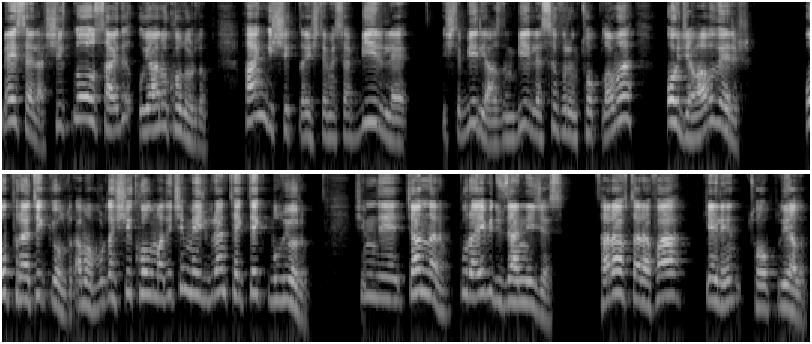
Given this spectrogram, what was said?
Mesela şıklı olsaydı uyanık olurdum. Hangi şıkla işte mesela 1 ile işte 1 yazdım 1 ile 0'ın toplamı o cevabı verir. O pratik yoldur ama burada şık olmadığı için mecburen tek tek buluyorum. Şimdi canlarım burayı bir düzenleyeceğiz. Taraf tarafa gelin toplayalım.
